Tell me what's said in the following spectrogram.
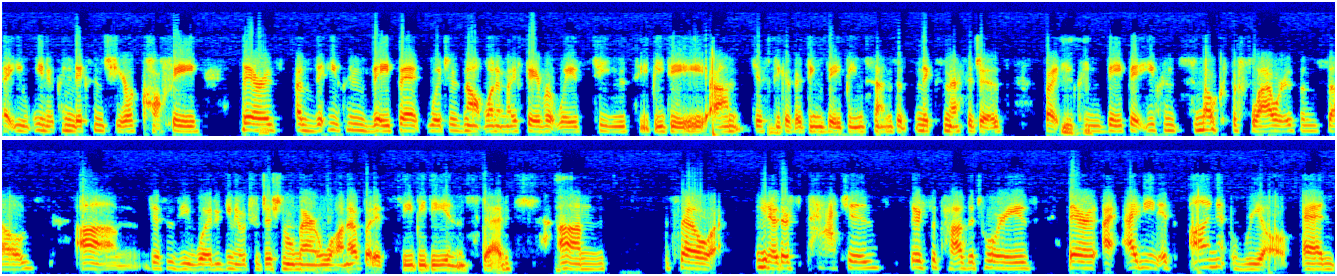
that you, you know, can mix into your coffee. There's a, you can vape it, which is not one of my favorite ways to use CBD, um, just Mm-hmm. because I think vaping sends mixed messages. But you Mhm. can vape it. You can smoke the flowers themselves, um, just as you would, you know, traditional marijuana, but it's CBD instead. Um, so, you know, there's patches, there's suppositories. There, I, I mean, it's unreal, and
